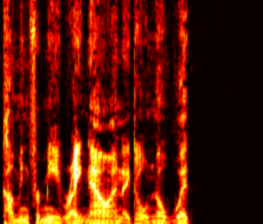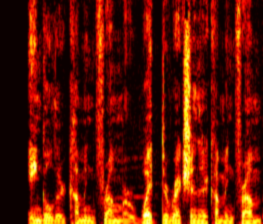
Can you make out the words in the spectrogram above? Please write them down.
coming for me right now, and I don't know what angle they're coming from or what direction they're coming from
